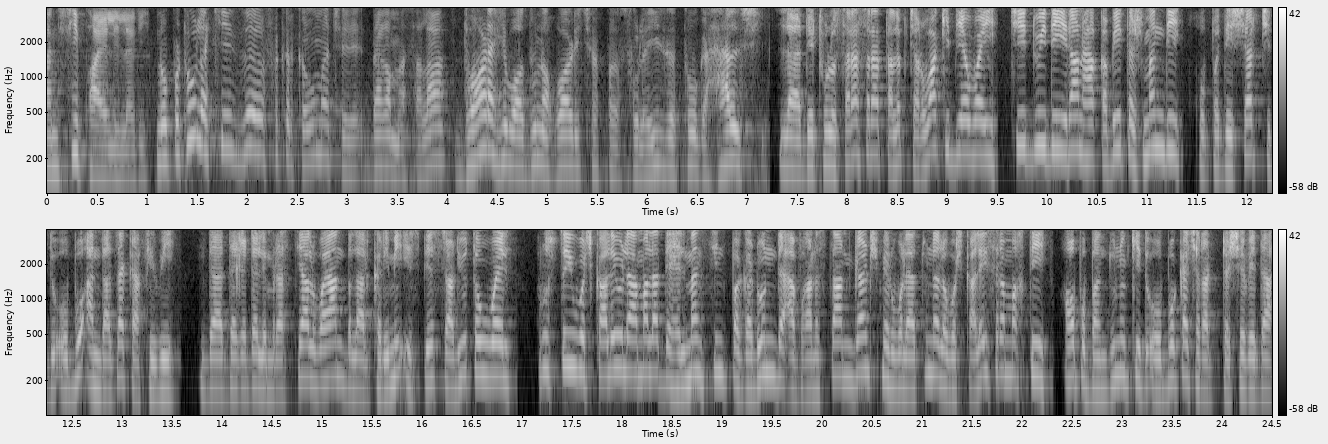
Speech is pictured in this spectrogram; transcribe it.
منفي پایلې لري نو په ټوله کې زه فکر کوم چې دغه مسله دواړه هیوادونه غواړي چې په سوله ییزه توګه حل شي. له دې ټولو سره سره طالب چارواکي بیا وایي چې دوی د ایران حقبې ته ژمن دي خو په دې شرط چې د اوبو اندازه کافي وي. د دغې ډلې مرستیال ویاند بلال کریمي ایس بي ایس راډیو ته وویل، وروستیو وچکالیو له امله د هلمند سیند په ګډون د افغانستان ګڼ شمېر ولایتونه له وچکالۍ سره مخ دي او په بندونو کې د اوبو کچه راټیټه شوې ده.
